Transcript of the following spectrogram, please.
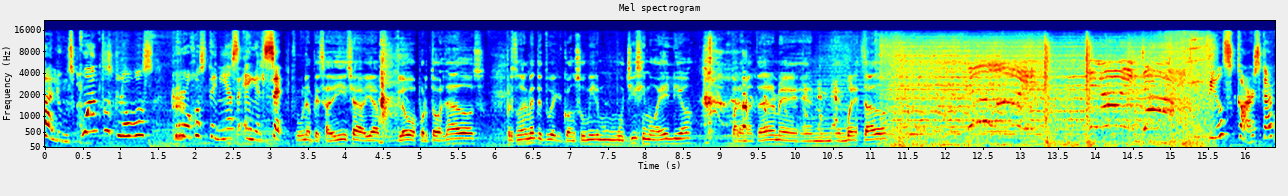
balloons, cuántos globos rojos tenías en el set? Fue una pesadilla, había globos por todos lados. Personalmente tuve que consumir muchísimo helio para mantenerme en, en buen estado. Bill Skarsgård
